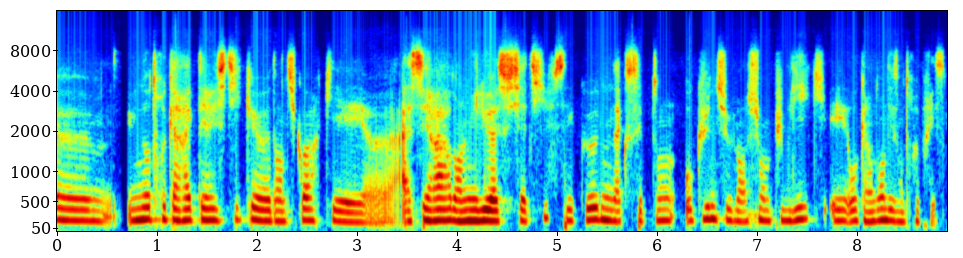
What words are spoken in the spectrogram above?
Euh, une autre caractéristique d'Anticor qui est assez rare dans le milieu associatif, c'est que nous n'acceptons aucune subvention publique et aucun don des entreprises.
